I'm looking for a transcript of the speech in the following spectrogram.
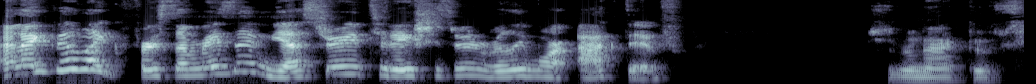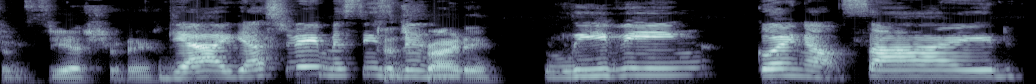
And I feel like for some reason, yesterday, today, she's been really more active. She's been active since yesterday, Yeah, yesterday, Misty's since been Friday. leaving, going outside,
